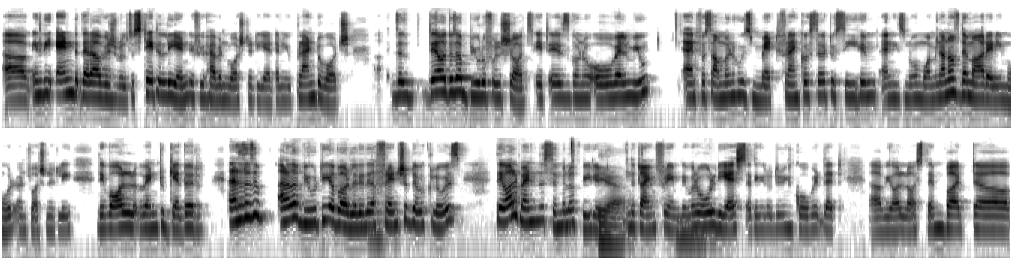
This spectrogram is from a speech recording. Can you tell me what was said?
Um, in the end, there are visuals. So stay till the end if you haven't watched it yet and you plan to watch. Uh, the, there, those are beautiful shots. It is going to overwhelm you. And for someone who's met Franco Sir to see him and he's no more. I mean, none of them are anymore. Unfortunately, they've all went together and there's a, another beauty about like their friendship. They were close. They all went in the similar period Yeah. in the time frame. They were old, yes. I think it was during COVID that uh, we all lost them, but uh,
